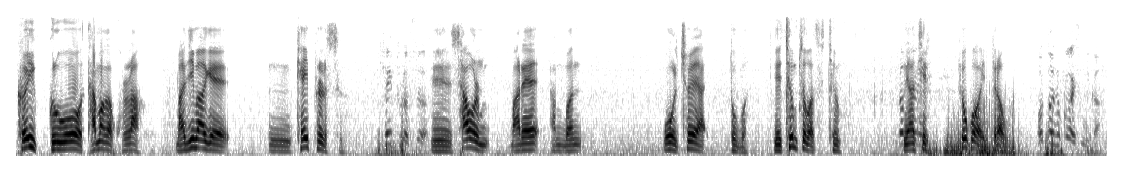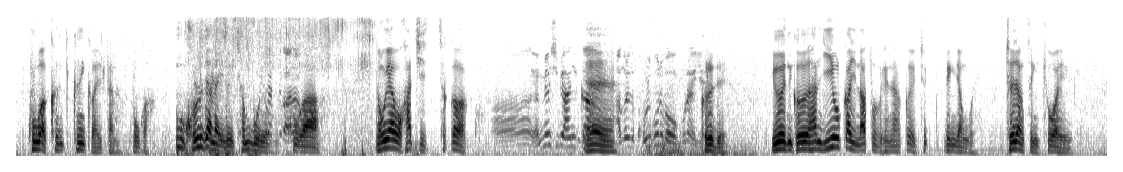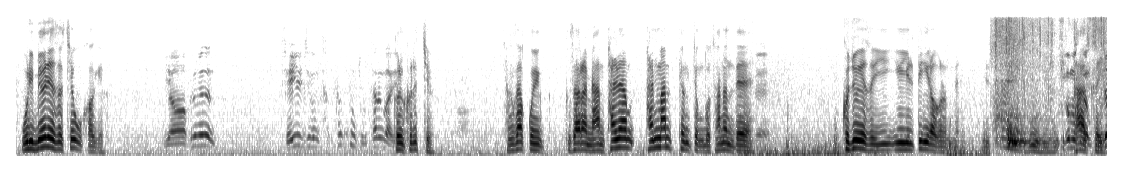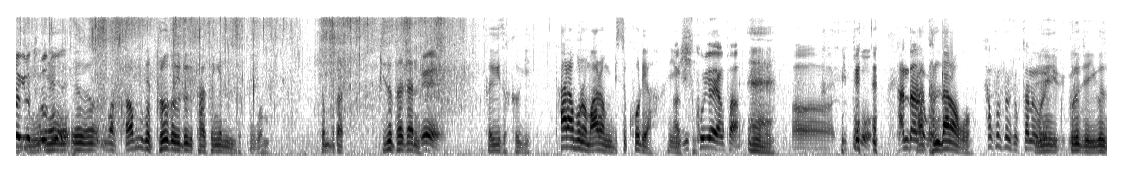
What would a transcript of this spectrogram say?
거의 그리고 다마가 골라. 마지막에 음, K 플러스. K 플러스. 예, 4월 말에 한 번, 5월 초에 두 번. 예, 처음 써봤어, 처음. 근데 확실히 효과가 있더라고. 어떤 효과가 있습니까? 구가 크, 크니까 일단은 구가. 너무 고르잖아, 이거 전부요. 구가. 농약하고 같이 섞어갖고. 아, 연면시비 하니까 예. 아무래도 골고루 먹었구나 이게. 그러지. 이건 그 한 2월까지 놔둬도 괜찮을 거예요. 저- 냉장고에. 저장성이 좋아요. 우리 면에서 최고 가격. 야, 그러면은 제일 지금 상- 상품 좋다는 거 아니에요? 그, 그렇죠. 장사꾼이 그 사람이 한 8만, 8만 평 정도 사는데 네. 그 중에서 이, 이 1등이라고 그러는데. 뭐 그냥 무작위로 들어도- 막 아무게 들어도 이렇게 다 생겼는데, 그거. 전부 다 비슷하잖아요. 네. 거기서 거기. 타랍으로 말하면 미스 코리아. 아, 이것이. 미스 코리아 양파. 예. 아, 이쁘고 다 단단하고 단단하고. 상품성 좋다는. 예, 지금. 그러죠. 이건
